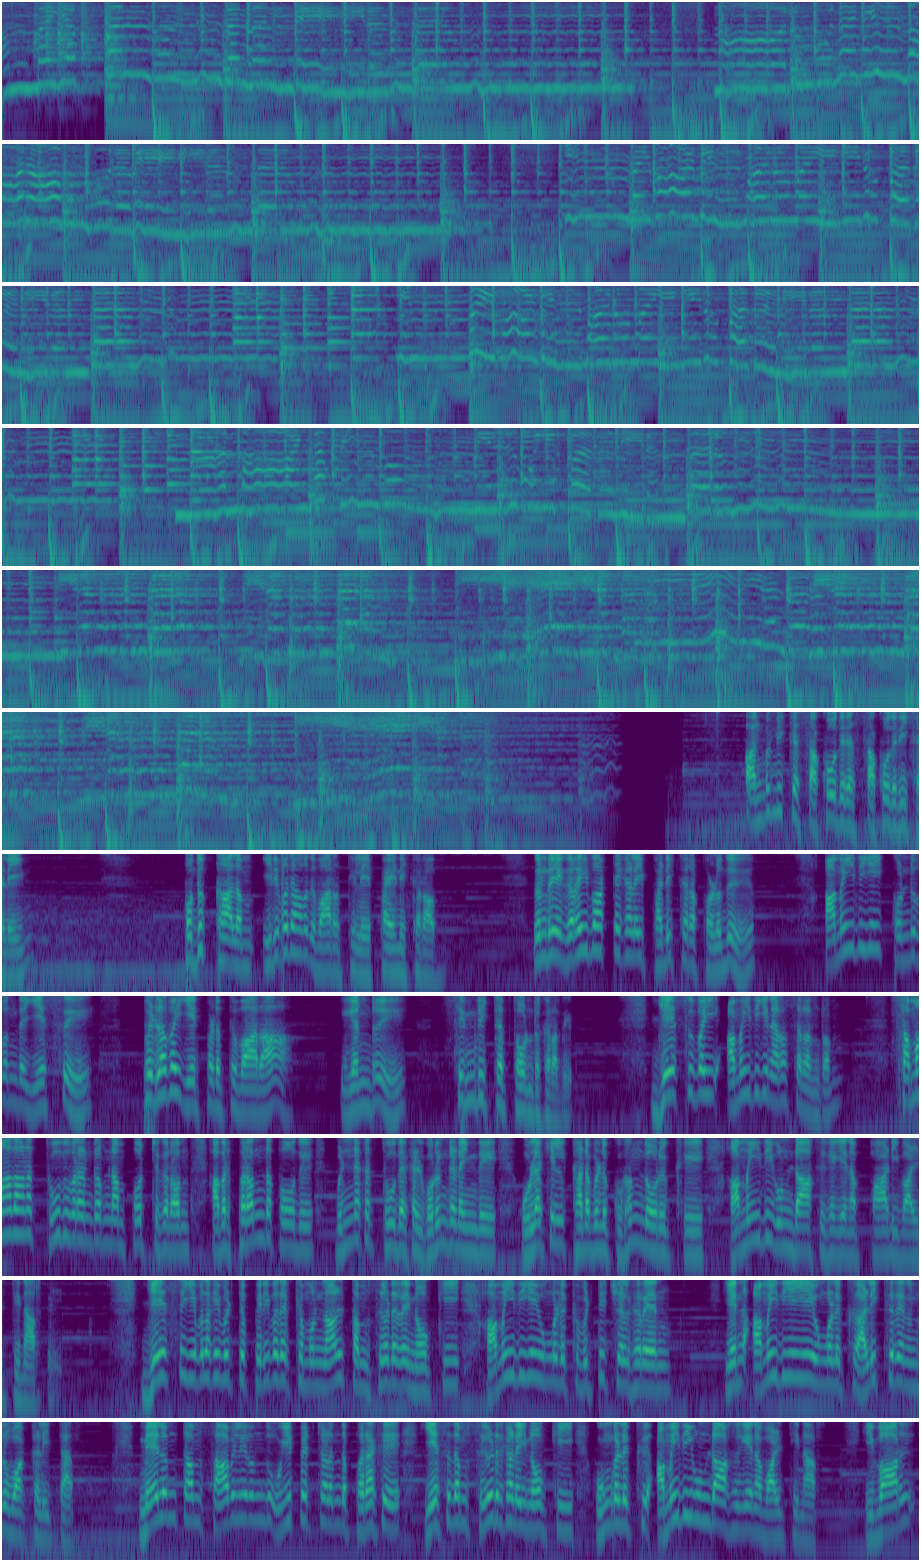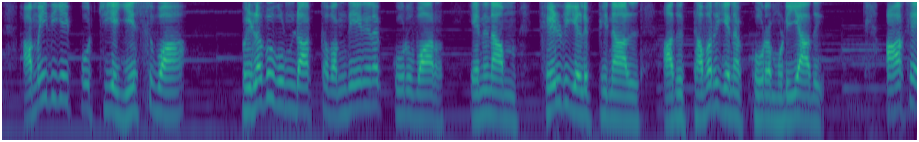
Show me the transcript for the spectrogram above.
அம்மையப்ப அன்புமிக்க சகோதர சகோதரிகளே பொதுக்காலம் இருபதாவது வாரத்திலே பயணிக்கிறோம். இன்றைய இறைவார்த்தைகளை படிக்கிற பொழுது அமைதியை கொண்டு வந்த இயேசு பிளவை ஏற்படுத்துவாரா என்று சிந்திக்க தோன்றுகிறது. ஜேசுவை அமைதியின் அரசர் என்றும் சமாதான தூதுவர் என்றும் நாம் போற்றுகிறோம். அவர் பிறந்தபோது விண்ணகத் தூதர்கள் ஒருங்கிணைந்து உலகில் கடவுளுக்கு உகந்தோருக்கு அமைதி உண்டாகுக என பாடி வாழ்த்தினார்கள். ஜேசு இவ்வுலகை விட்டு பிரிவதற்கு முன்னால் தம் சீடரை நோக்கி அமைதியை உங்களுக்கு விட்டுச் செல்கிறேன். என் அமைதியையே உங்களுக்கு அளிக்கிறேன் என்று வாக்களித்தார். மேலும் தாம் சாவிலிருந்து உயிர் பெற்றளந்த பிறகு இயேசுதம் சீடர்களை நோக்கி உங்களுக்கு அமைதி உண்டாகு என வாழ்த்தினார். இவ்வாறு அமைதியை போற்றிய இயேசுவா பிளவு உண்டாக்க வந்தேன் என கூறுவார் என நாம் கேள்வி எழுப்பினால் அது தவறு என கூற முடியாது. ஆக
